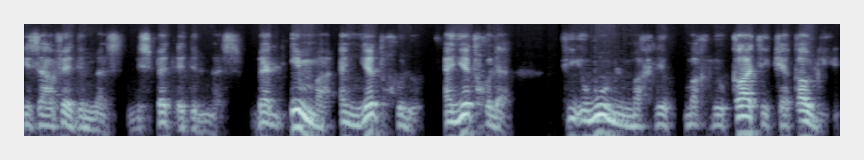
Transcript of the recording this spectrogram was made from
İzafe edilmez, nispet edilmez. Bel imma en yedhulu en yedhule fi umumil mahluk, mahlukati ke kavlihi.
